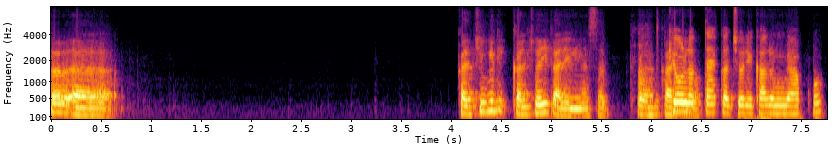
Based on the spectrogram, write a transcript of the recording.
सर। कलचुगी कलचुरी कालीन में सर कर- क्यों लगता है कलचोरी कानून में आपको?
